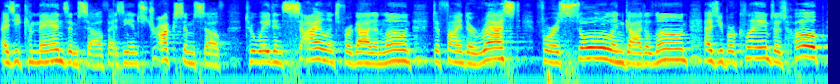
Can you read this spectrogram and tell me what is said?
As he commands himself, as he instructs himself to wait in silence for God alone, to find a rest for his soul in God alone, as he proclaims his hope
